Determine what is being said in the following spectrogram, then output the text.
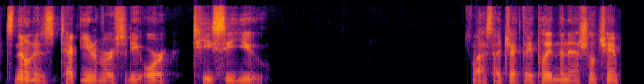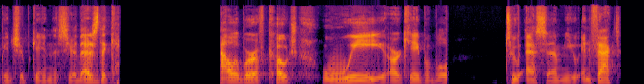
It's known as Tech University or TCU. Last I checked, they played in the national championship game this year. That is the caliber of coach we are capable to SMU. In fact,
